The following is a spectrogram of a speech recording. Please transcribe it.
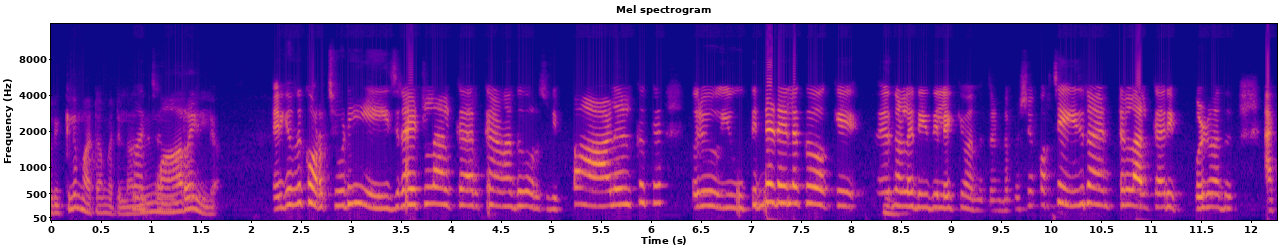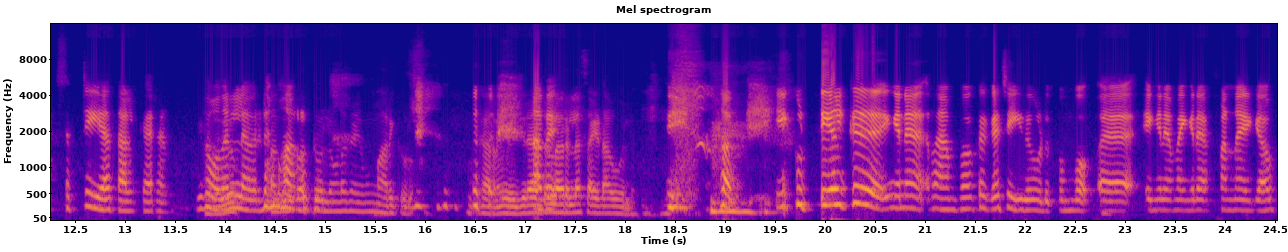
ഒരിക്കലും മാറ്റാൻ പറ്റില്ല. അതിന് മാറിയില്ല. എനിക്കൊന്ന് കുറച്ചുകൂടി ഏജ്ഡ് ആയിട്ടുള്ള ആൾക്കാർക്കാണ് അത് കുറച്ചുകൂടി. ഇപ്പൊ ആളുകൾക്കൊക്കെ ഒരു യൂത്തിന്റെ ഇടയിലൊക്കെ ഓക്കെ എന്നുള്ള രീതിയിലേക്ക് വന്നിട്ടുണ്ട്. പക്ഷെ കുറച്ച് ഏജ്ഡ് ആയിട്ടുള്ള ആൾക്കാർ ഇപ്പോഴും അത് അക്സെപ്റ്റ് ചെയ്യാത്ത ആൾക്കാരാണ്. അവരുടെ ഈ കുട്ടികൾക്ക് ഇങ്ങനെ റാമ്പോക്ക് ഒക്കെ ചെയ്തു കൊടുക്കുമ്പോ എങ്ങനെ ഇങ്ങനെ ഭയങ്കര ഫണ്ണായിരിക്കും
